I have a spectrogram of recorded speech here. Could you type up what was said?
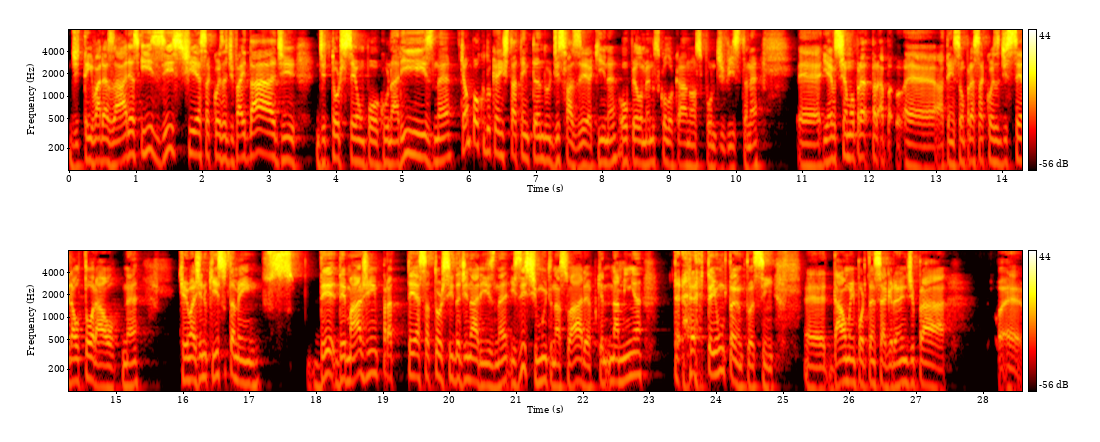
de tem várias áreas e existe essa coisa de vaidade, de torcer um pouco o nariz, né? Que é um pouco do que a gente está tentando desfazer aqui, né? Ou pelo menos colocar nosso ponto de vista, né? É, e aí você chamou pra, pra é, atenção para essa coisa de ser autoral, né? Que eu imagino que isso também dê, dê margem para ter essa torcida de nariz, né? Existe muito na sua área, porque na minha tem um tanto, assim. É, dá uma importância grande para é,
